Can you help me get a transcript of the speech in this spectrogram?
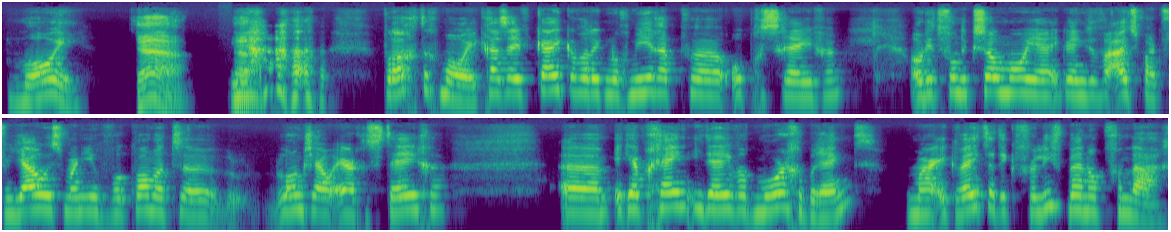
mooi. Ja. Ja. ja. prachtig mooi. Ik ga eens even kijken wat ik nog meer heb uh, opgeschreven. Oh, dit vond ik zo mooi. Ik weet niet of het uitspraak van jou is, maar in ieder geval kwam het uh, langs jou ergens tegen. Uh, ik heb geen idee wat morgen brengt, maar ik weet dat ik verliefd ben op vandaag.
